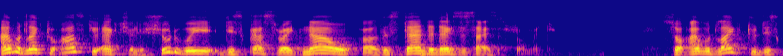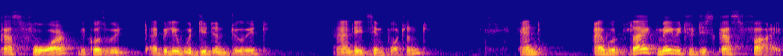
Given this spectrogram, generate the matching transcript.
I would like to ask you actually, should we discuss right now uh, the standard exercises from it? So I would like to discuss four because we, I believe we didn't do it and it's important. And I would like maybe to discuss five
